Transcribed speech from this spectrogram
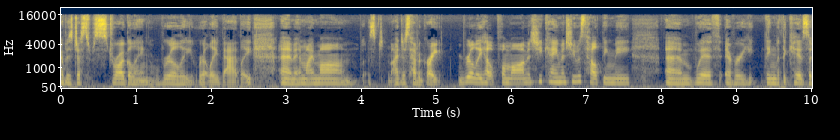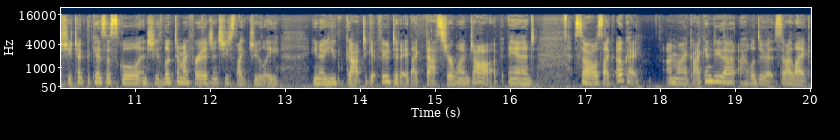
I was just struggling really, really badly. Um, and my mom was, I just have a great, really helpful mom. And she came and she was helping me um, with everything with the kids. So she took the kids to school and she looked in my fridge and she's like, Julie, you know, you got to get food today. Like, that's your one job. And so I was like, okay. I'm like, I can do that. I will do it. So I like,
